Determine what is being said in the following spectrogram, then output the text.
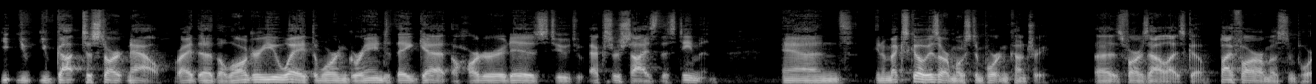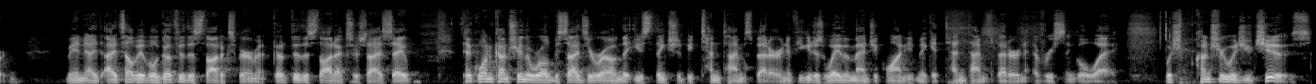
you, you've got to start now, right? The, the longer you wait, the more ingrained they get, the harder it is to, to exorcise this demon. And, you know, Mexico is our most important country uh, as far as allies go, by far our most important. I mean, I, I, tell people go through this thought experiment, go through this thought exercise. Say, pick one country in the world besides your own that you think should be 10 times better. And if you could just wave a magic wand, you'd make it 10 times better in every single way. Which country would you choose?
